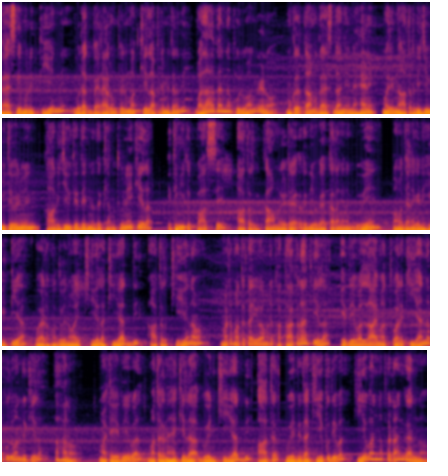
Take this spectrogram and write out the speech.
ගයස්ගේ මුණේ තියෙන්නේ ගොඩක් බැරෑරුම් පෙනුමක් කියලා අපිට මෙතනදී බලා ගන්න පුළුවන් වෙනවා. මොකද තාම ගයස් දන්නේ නැහැනේ මලින් ආතරගේ ජීවිතය වෙනුවෙන් කාගේ ජීවිතය දෙන්නද කැමති වුණේ කියලා. ඉතින් ඊට පස්සේ ආතරගේ කාමරයට රෙදියෝ ගයක් අරගෙන ගුවෙන් මම දැනගෙන හිටියා ඔයාට හොඳ වෙනවයි කියලා කියද්දි ආතර කියනවා මට මතකයි ඔයා මට කතා කරා කියලා ඒ දේවල් ආයෙමත් ඔයාලට කියන්න පුළුවන්ද කියලා අහනවා. මට ඒ දේවල් මතක නැහැ කියලා ගුවෙන් කියද්දි ආතර් ගුවෙන් එදා කියපු දේවල් කියවන්න පටන් ගන්නවා.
